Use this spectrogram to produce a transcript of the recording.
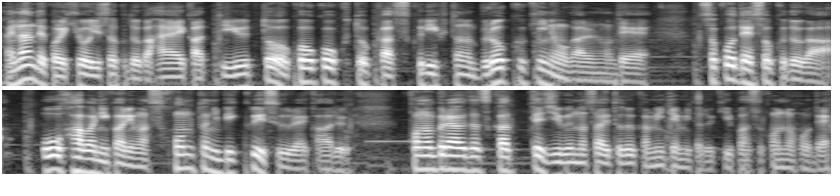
はい、なんでこれ表示速度が速いかっていうと広告とかスクリプトのブロック機能があるのでそこで速度が大幅に変わります。本当にびっくりするぐらい変わる。このブラウザ使って自分のサイトとか見てみた時パソコンの方で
